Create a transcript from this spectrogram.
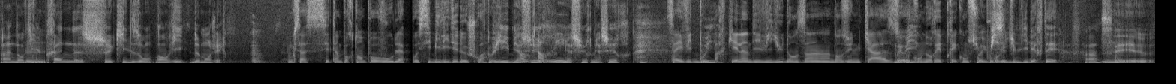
Hein. donc ils mhm. prennent ce qu'ils ont envie de manger. Donc ça, c'est important pour vous, la possibilité de choix Oui, bien ah, sûr, ah bien sûr, bien sûr. Ça évite de parquer l'individu dans, un, dans une case qu'on aurait préconçue oui, pour c'est une liberté. Hein. Mm. Euh,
